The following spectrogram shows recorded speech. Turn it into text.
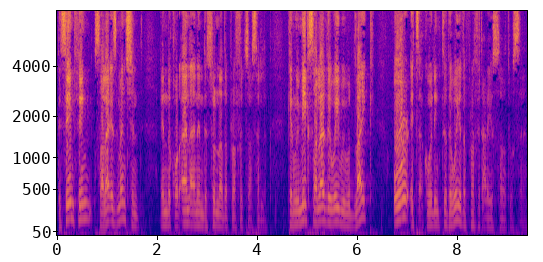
The same thing, salah is mentioned in the Quran and in the Sunnah of the Prophet. ﷺ. Can we make salah the way we would like? Or it's according to the way of the Prophet. ﷺ.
